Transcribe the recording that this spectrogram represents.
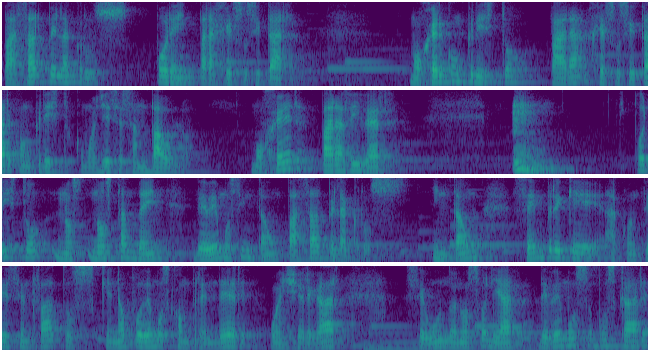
passar pela cruz, porém para ressuscitar. Morrer com Cristo para ressuscitar com Cristo, como disse São Paulo. Morrer para viver. Por isto, nós, nós também devemos então passar pela cruz. Então, sempre que acontecem fatos que não podemos compreender ou enxergar, segundo nosso olhar, devemos buscar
